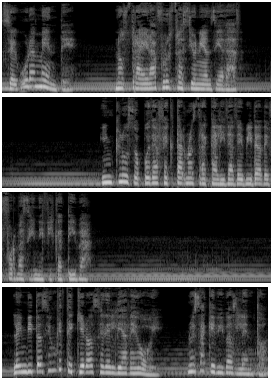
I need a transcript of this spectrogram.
seguramente nos traerá frustración y ansiedad. Incluso puede afectar nuestra calidad de vida de forma significativa. La invitación que te quiero hacer el día de hoy no es a que vivas lento,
